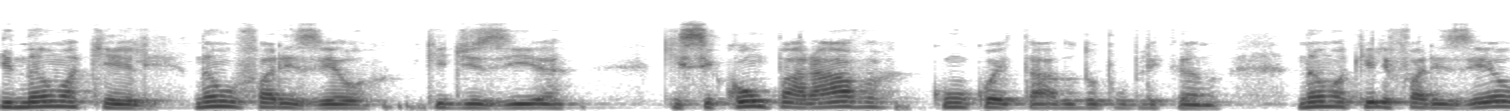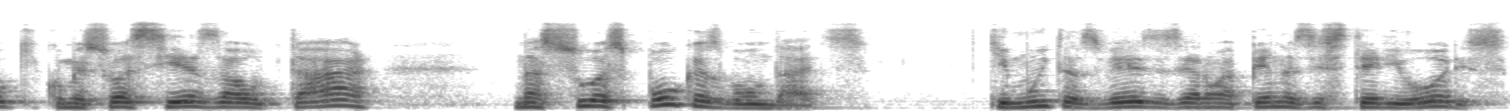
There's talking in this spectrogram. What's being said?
e não aquele, não o fariseu que dizia que se comparava com o coitado do publicano, não aquele fariseu que começou a se exaltar nas suas poucas bondades, que muitas vezes eram apenas exteriores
